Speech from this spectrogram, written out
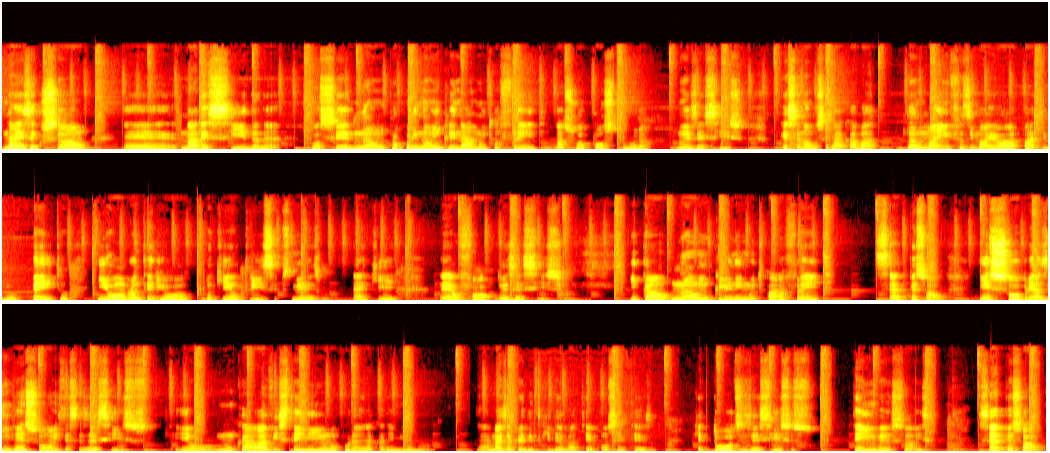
Na execução, é, na descida, né, você não procure não inclinar muito à frente na sua postura no exercício porque senão você vai acabar dando uma ênfase maior à parte do peito e ombro anterior do que o tríceps mesmo, né, que é o foco do exercício. Então, não inclinem muito para frente, certo, pessoal? E sobre as invenções desses exercícios, eu nunca avistei nenhuma por aí na academia, não. Né? Mas acredito que deva ter, com certeza. Porque todos os exercícios têm invenções. Certo, pessoal?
